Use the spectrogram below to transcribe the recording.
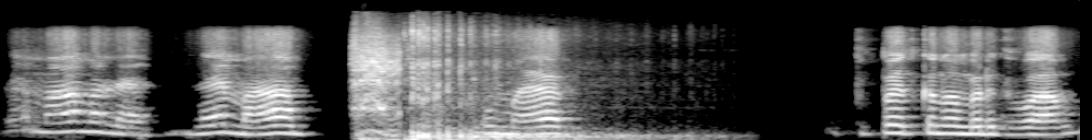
Нема мене, нема. Умер. Пипетка номер два.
